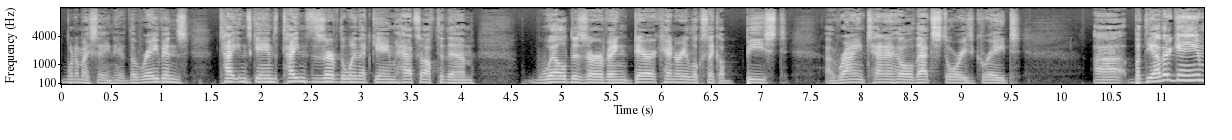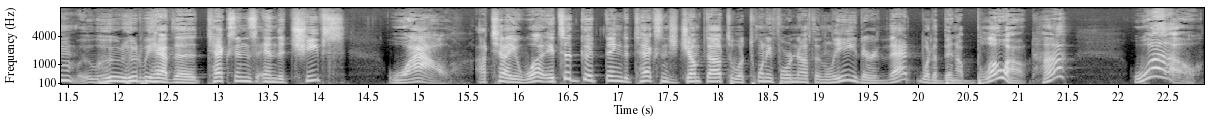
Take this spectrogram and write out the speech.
what am I saying here? The Ravens Titans game. The Titans deserve to win that game. Hats off to them. Well deserving. Derrick Henry looks like a beast. Uh, Ryan Tannehill. That story's great. Uh, but the other game, who who do we have? The Texans and the Chiefs. Wow. I'll tell you what, it's a good thing the Texans jumped out to a 24 nothing lead, or that would have been a blowout, huh? Whoa.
